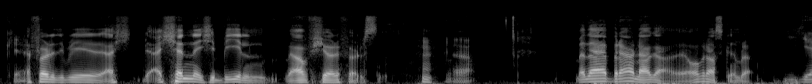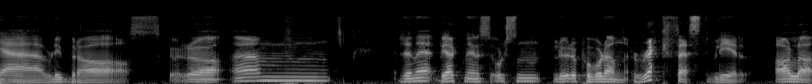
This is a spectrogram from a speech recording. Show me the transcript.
Okay. Jeg føler de blir jeg, jeg kjenner ikke bilen av kjørefølelsen. Ja. Men det er bra laga. Overraskende bra. Jævlig bra. Skal vi se um, René Bjerknes Olsen lurer på hvordan Wreckfest blir à la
